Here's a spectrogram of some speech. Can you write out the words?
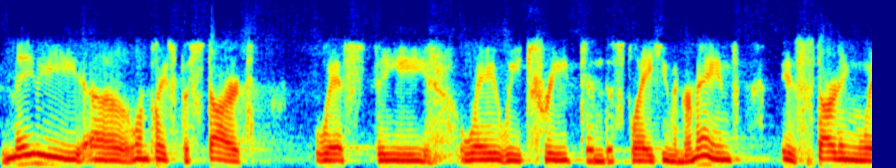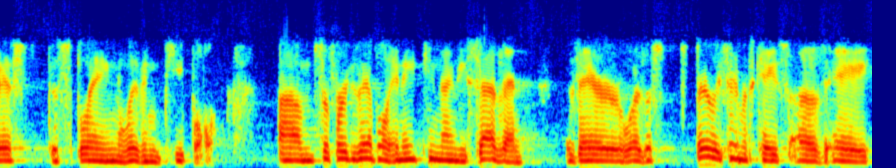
maybe uh, one place to start with the way we treat and display human remains is starting with displaying living people. Um, so, for example, in 1897, there was a fairly famous case of a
